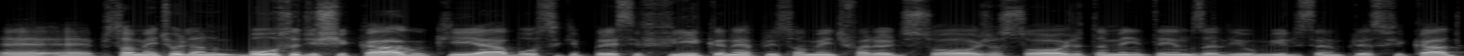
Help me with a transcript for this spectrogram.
é, é, principalmente olhando Bolsa de Chicago, que é a bolsa que precifica, né? principalmente farelo de soja, soja, também temos ali o milho sendo precificado.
